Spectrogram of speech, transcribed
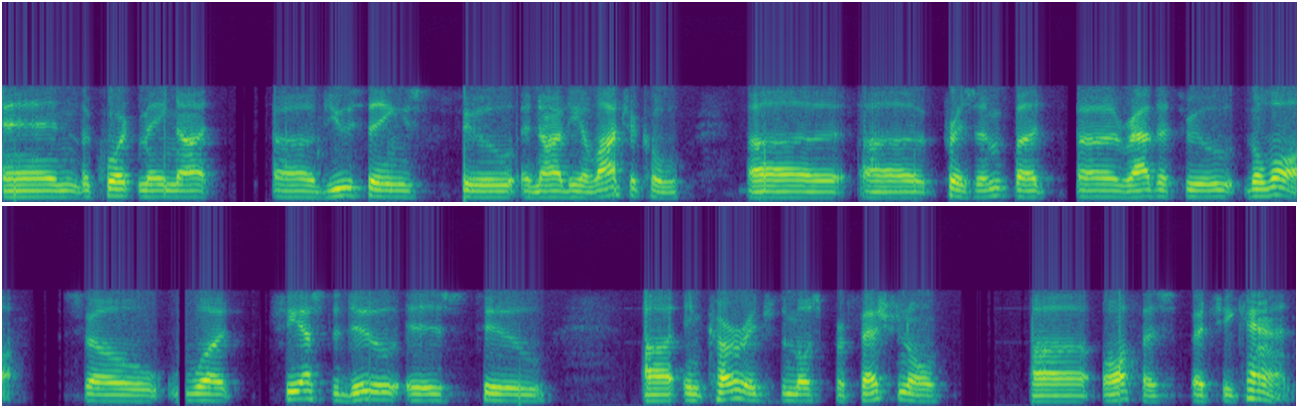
and the court may not uh, view things through an ideological uh, uh, prism, but uh, rather through the law. So what she has to do is to uh, encourage the most professional office that she can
